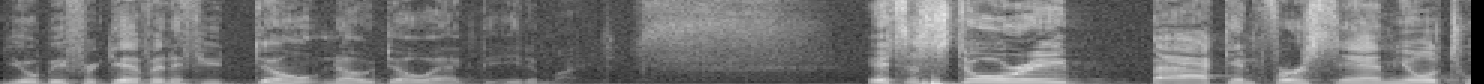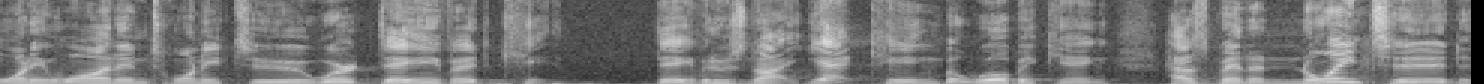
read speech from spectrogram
You'll be forgiven if you don't know Doeg the Edomite. It's a story back in 1 Samuel 21 and 22 where David, David, who's not yet king but will be king, has been anointed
